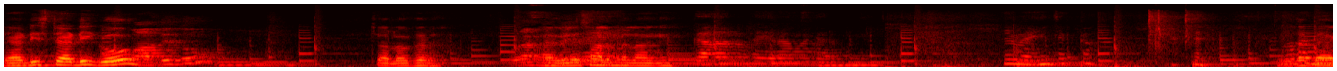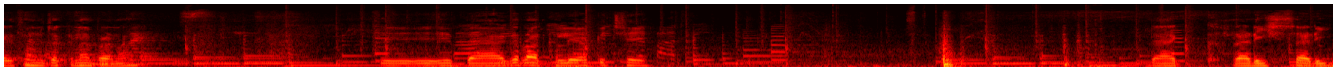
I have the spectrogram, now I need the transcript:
ਰੈਡੀ ਸਟੈਡੀ ਗੋ ਪਾਤੇ ਤੂੰ? ਚਲੋ ਫਿਰ ਅਗਲੇ ਸਾਲ ਮਿਲਾਂਗੇ। ਨੂੰ ਫੇਰਾ ਮੈਂ ਕਰਦੀ ਤੇ ਮੈਂ ਹੀ ਚੱਕਾਂ। ਇਹਦਾ ਬੈਗ ਤੁਹਾਨੂੰ ਚੱਕਣਾ ਪੈਣਾ। ਤੇ ਬੈਗ ਰੱਖ ਲਿਆ ਪਿੱਛੇ। Bag ready steady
